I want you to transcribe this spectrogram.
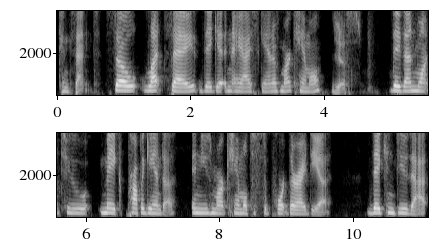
consent. So let's say they get an AI scan of Mark Hamill. Yes. They then want to make propaganda and use Mark Hamill to support their idea. They can do that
